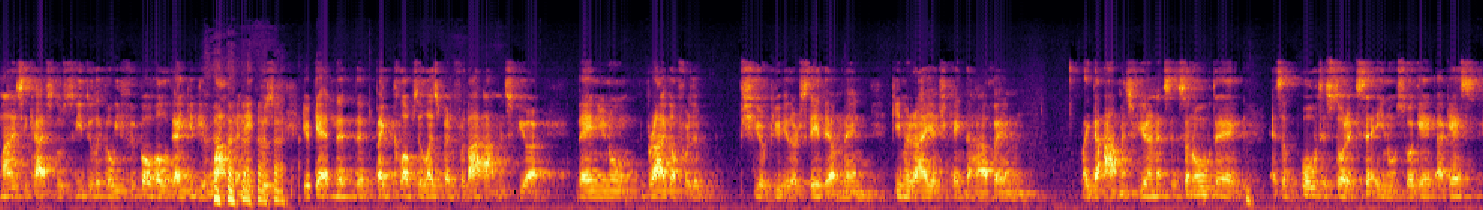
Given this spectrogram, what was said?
manage to catch those three, do like a wee football holiday, and you'd be laughing eh? because you're getting the, the big clubs of Lisbon for that atmosphere. Then you know Braga for the sheer beauty of their stadium. Then Guimarães kind of have um, like the atmosphere, and it's it's an old uh, it's an old historic city, you know. So I guess, I guess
